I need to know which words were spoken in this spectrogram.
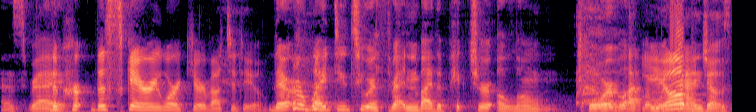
That's right. the cr- the scary work you're about to do There are white dudes who are threatened by the picture alone. Poor black women Yup. with banjos.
